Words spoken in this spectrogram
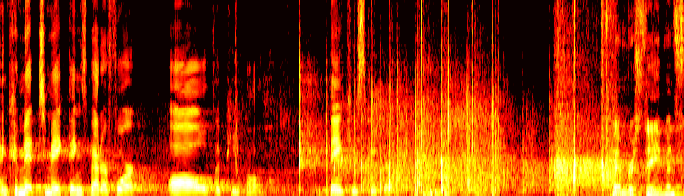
and commit to make things better for all the people. Thank you, Speaker. Member statements.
